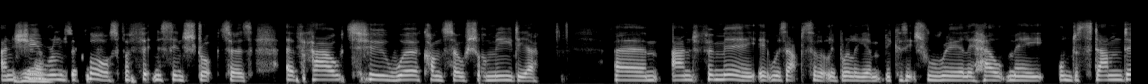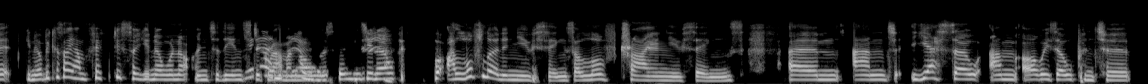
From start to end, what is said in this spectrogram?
and she yeah. runs a course for fitness instructors of how to work on social media. Um, and for me, it was absolutely brilliant because it's really helped me understand it, you know, because I am 50. So, you know, we're not into the Instagram yeah, and all those things, you know. But I love learning new things. I love trying new things. Um, and yes, so I'm always open to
